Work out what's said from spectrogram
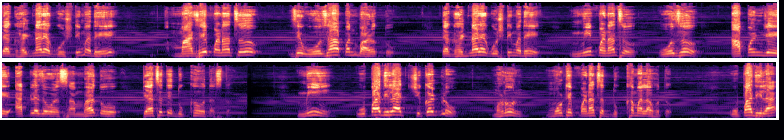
त्या घडणाऱ्या गोष्टीमध्ये माझेपणाचं जे ओझा आपण बाळगतो त्या घडणाऱ्या गोष्टीमध्ये मीपणाचं ओझं आपण जे आपल्याजवळ सांभाळतो त्याचं ते दुःख होत असतं. मी उपाधीला चिकटलो म्हणून मोठेपणाचं दुःख मला होतं. उपाधीला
